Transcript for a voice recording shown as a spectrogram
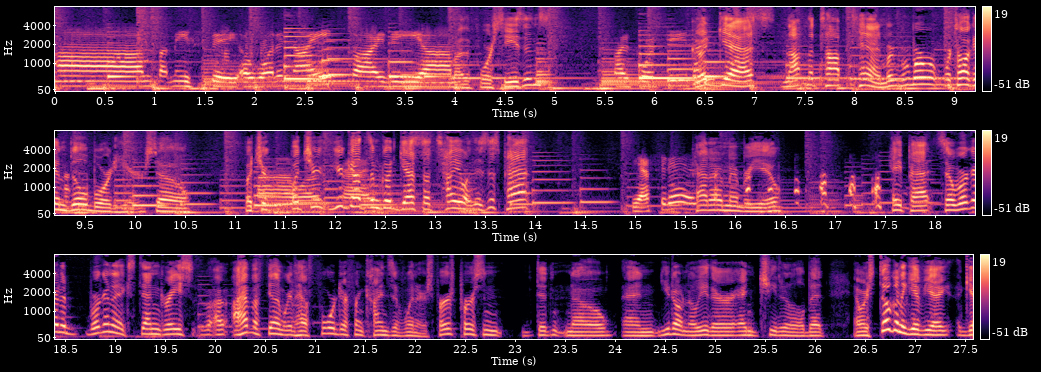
um, let me see, Oh, What a Night by the, um, By the Four Seasons. Good guess. Not in the top 10. We're, we're, we're talking Billboard here. So, but you're but you're you got some good guesses. I'll tell you what. Is this Pat? Yes, it is. Pat, I remember you. hey, Pat. So we're gonna we're gonna extend grace. I- I have a feeling we're gonna have four different kinds of winners. First person didn't know, and you don't know either, and cheated a little bit, and we're still gonna give you a, a,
